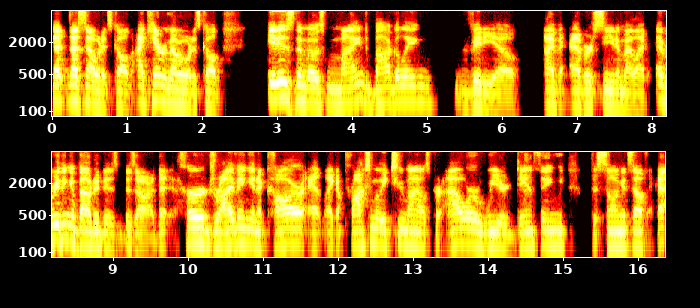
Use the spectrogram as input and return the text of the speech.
that that's not what it's called. I can't remember what it's called. It is the most mind-boggling video I've ever seen in my life. Everything about it is bizarre. That her driving in a car at like approximately two miles per hour, weird dancing, the song itself. Uh,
